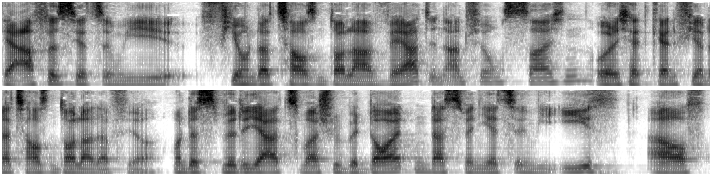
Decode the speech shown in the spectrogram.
der Affe ist jetzt irgendwie 400.000 Dollar wert, in Anführungszeichen, oder ich hätte gerne 400.000 Dollar dafür. Und das würde ja zum Beispiel bedeuten, dass wenn jetzt irgendwie ETH auf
